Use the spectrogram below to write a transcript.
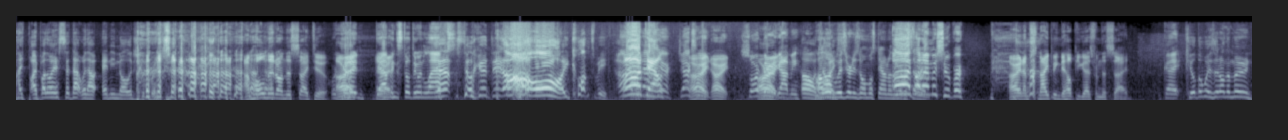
I, I, by the way, I said that without any knowledge of the bridge. I'm holding it on this side too. We're All good. right. Gavin's All right. still doing laps. Yep, still good, dude. Oh, oh, he clocked me. Oh, ah, Jack's down. here. All right, all right. Sword All right. got me. Oh, Hallowed nice. wizard is almost down on the other side. Oh, I thought. I'm a super. all right. I'm sniping to help you guys from this side. Okay. Kill the wizard on the moon.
